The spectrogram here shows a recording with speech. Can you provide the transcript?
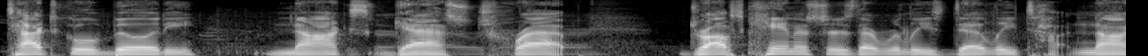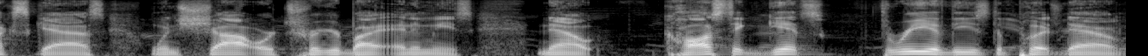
Tactical ability, Nox Gas Trap. Drops canisters that release deadly Nox gas when shot or triggered by enemies. Now, Caustic gets three of these to put down.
